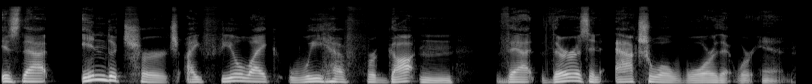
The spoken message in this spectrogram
is that in the church, I feel like we have forgotten that there is an actual war that we're in.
